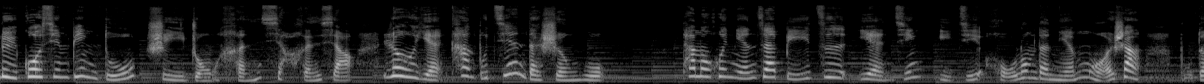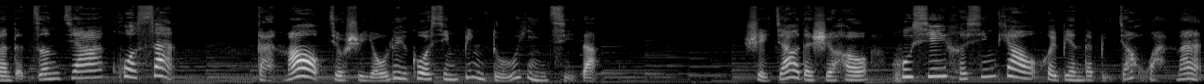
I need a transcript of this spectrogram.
滤过性病毒是一种很小很小、肉眼看不见的生物，它们会粘在鼻子、眼睛以及喉咙的黏膜上，不断的增加扩散。感冒就是由滤过性病毒引起的。睡觉的时候，呼吸和心跳会变得比较缓慢，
